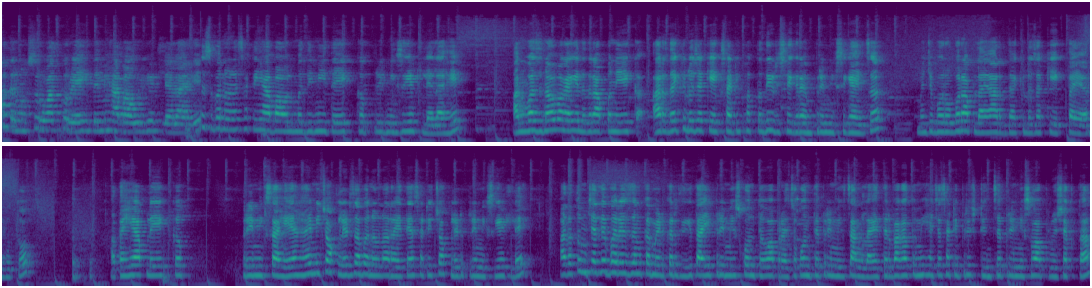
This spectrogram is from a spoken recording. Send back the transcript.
तर मग सुरुवात करूया. इथे मी हा बाउल घेतलेला आहे. बेस बनवण्यासाठी ह्या बाउलमध्ये मी इथे एक कप प्रीमिक्स घेतलेला आहे. आणि वजनावर बघायला गेलं तर आपण एक अर्धा किलोच्या केकसाठी फक्त दीडशे ग्रॅम प्रीमिक्स घ्यायचं. म्हणजे बरोबर आपला अर्धा किलोचा केक तयार होतो. आता हे आपलं एक कप प्रीमिक्स आहे. हे मी चॉकलेटचा बनवणार आहे. त्यासाठी चॉकलेट प्रीमिक्स घेतले. आता तुमच्यातले बरेच जण कमेंट करतील की ताई प्रीमिक्स कोणतं वापरायचं? कोणतं प्रीमिक्स चांगलं आहे? तर बघा तुम्ही ह्याच्यासाठी प्रिस्टिनचं प्रीमिक्स वापरू शकता.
